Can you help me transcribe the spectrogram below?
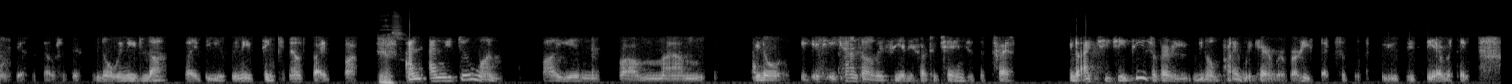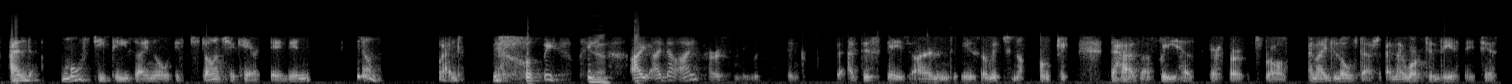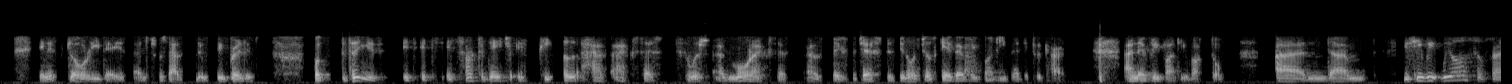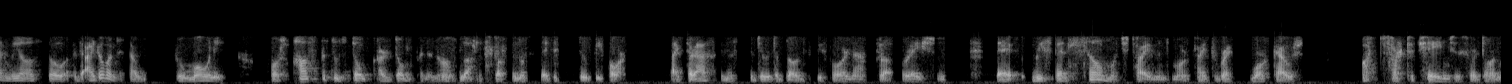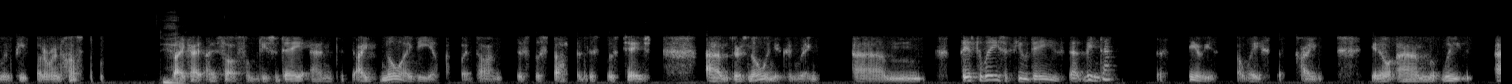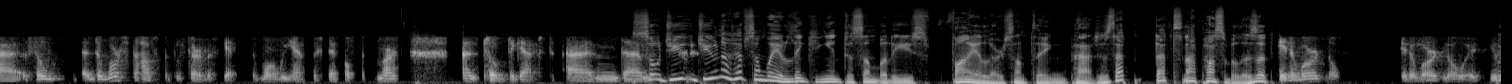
out of this. You know, we need lots of ideas. We need thinking outside the box. Yes. And and you do want buy-in from, um, you know, you, can't always see any sort of changes at threat. You know, actually GPs are very, you know, primary care are very flexible. We see everything. And most GPs I know, if Sláinte Care came in, you know, well, you know, we, we, Yeah. I, I know, I personally would think at this stage Ireland is a rich enough country to have a free healthcare service for all. And I'd love that. And I worked in the NHS in its glory days, and it was absolutely brilliant. But the thing is, it, it's it's sort of nature. If people have access to it and more access, as they suggested, you know, it just gave everybody medical cards, and everybody rocked up. And um, you see, we, we also, Fran, we also, I don't want to sound too moany, but hospitals dump, are dumping an awful lot of stuff in us they didn't do before. Like they're asking us to do the bloods before and after operation. They, we spend so much time and more trying to work, work out what sort of changes were done when people are in hospital. Yeah. Like I, I saw somebody today, and I had no idea what went on. This was stopped and this was changed. Um, there's no one you can ring. Um, they have to wait a few days. I mean, that's a serious waste of time. You know, um, we uh, so the worse the hospital service gets, the more we have to step up the mark and plug the gaps. And um, so do you do you not have some way of linking into somebody's file or something, Pat? Is that that's not possible, is it a word, no. In a word,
